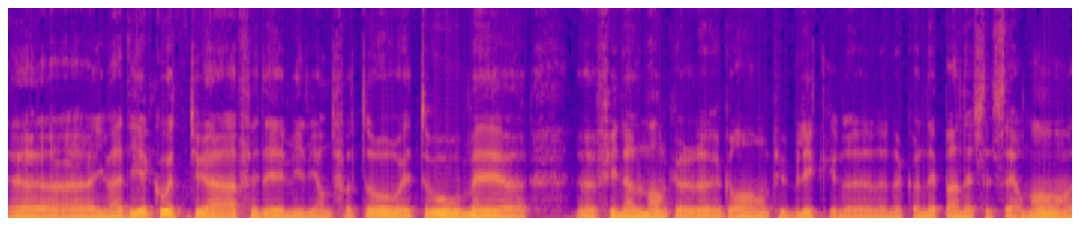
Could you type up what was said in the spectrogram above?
Euh, il m'a dit, écoute, tu as fait des millions de photos et tout, mais euh, euh, finalement que le grand public ne, ne connaît pas nécessairement.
